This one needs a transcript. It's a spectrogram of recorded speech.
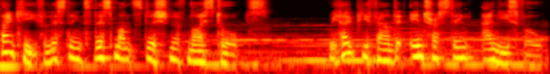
Thank you for listening to this month's edition of Nice Talks. We hope you found it interesting and useful.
